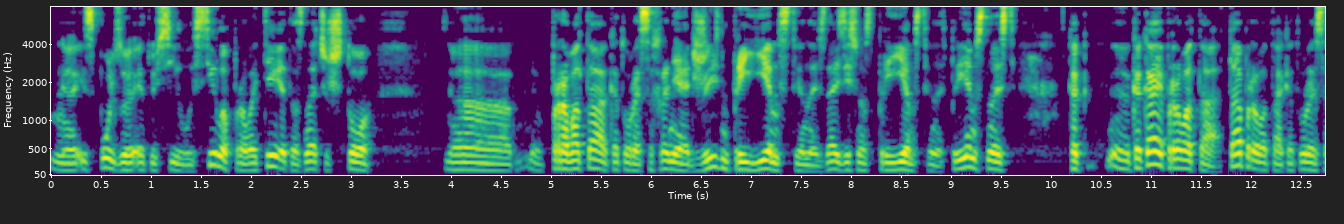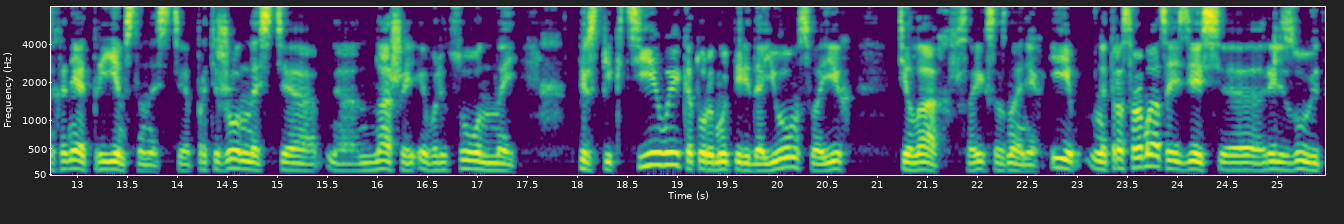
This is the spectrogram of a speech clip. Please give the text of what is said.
э, используя эту силу. Сила в правоте – это значит, что правота, которая сохраняет жизнь, преемственность, да, здесь у нас преемственность. Преемственность как, какая правота? Та правота, которая сохраняет преемственность, протяженность нашей эволюционной перспективы, которую мы передаем в своих телах, в своих сознаниях. И трансформация здесь реализует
